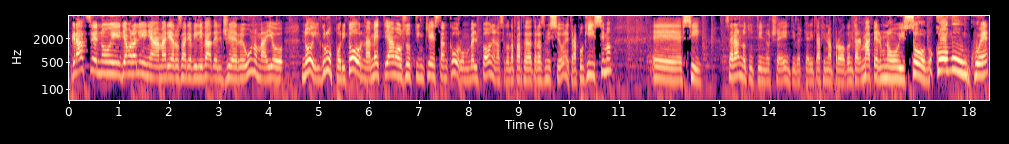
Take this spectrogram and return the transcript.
Grazie, noi diamo la linea a Maria Rosaria Villivà del GR1, ma io, noi, il gruppo ritorna, mettiamo sotto inchiesta ancora un bel po' nella seconda parte della trasmissione, tra pochissimo. Eh, sì, saranno tutti innocenti, per carità, fino a prova contraria, ma per noi sono comunque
